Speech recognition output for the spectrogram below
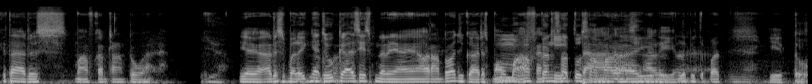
kita harus maafkan orang tua lah Iya. ya harus sebaliknya Bener, juga sih sebenarnya orang tua juga harus Memaafkan memaafkan satu kita sama lain saling. lebih Nah, tepatnya. gitu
